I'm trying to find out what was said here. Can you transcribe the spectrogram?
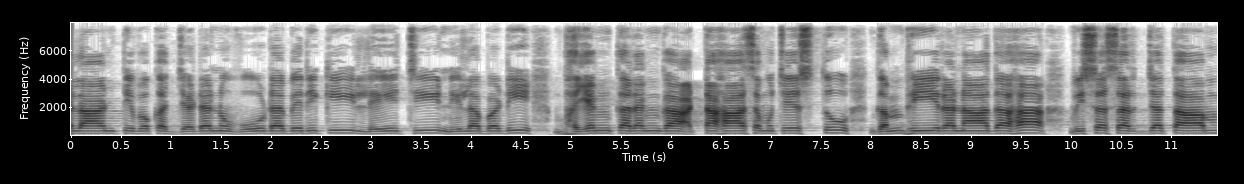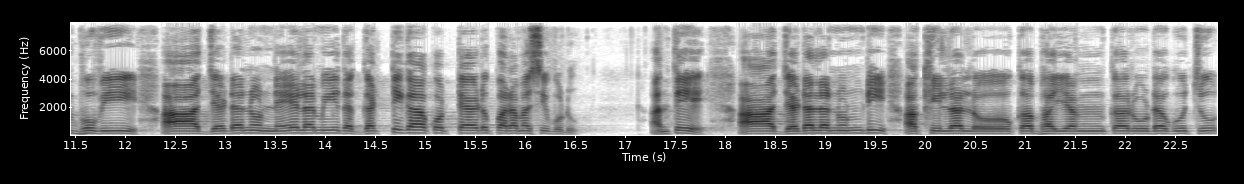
లాంటి ఒక జడను ఊడబెరికి లేచి నిలబడి భయంకరంగా అట్టహాసము చేస్తూ గంభీరనాద విససర్జతాంభువి ఆ జడను నేల మీద గట్టిగా కొట్టాడు పరమశివుడు. అంతే ఆ జడల నుండి అఖిల లోక భయంకరుడగుచు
